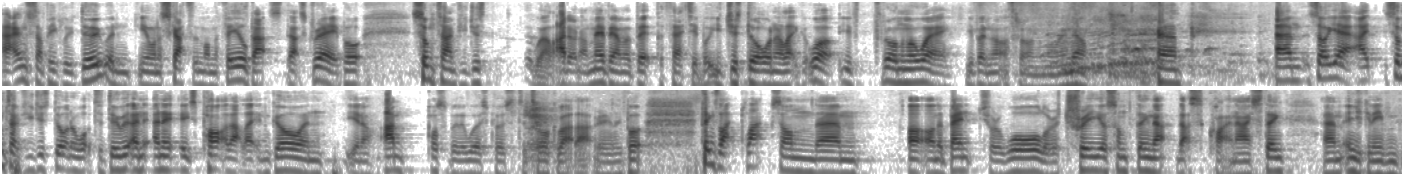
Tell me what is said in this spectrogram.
I understand people who do, and you want to scatter them on the field. That's that's great. But sometimes you just, well, I don't know, maybe I'm a bit pathetic, but you just don't want to let go. What? You've thrown them away? You better not have thrown them away, no. um, um, so yeah, I, sometimes you just don't know what to do, and, and it, it's part of that letting go. And you know, I'm possibly the worst person to talk about that, really. But things like plaques on um, on a bench or a wall or a tree or something, that that's quite a nice thing. Um, and you can even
